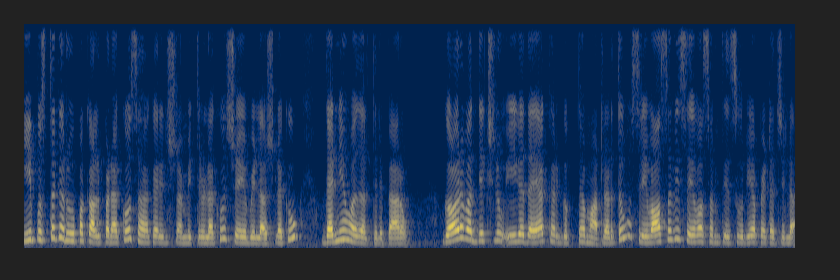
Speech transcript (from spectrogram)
ఈ పుస్తక రూపకల్పనకు సహకరించిన మిత్రులకు శ్రేయభిలాషులకు ధన్యవాదాలు తెలిపారు. గౌరవ అధ్యక్షులు ఈగ దయాకర్ గుప్తా మాట్లాడుతూ శ్రీవాసవి సేవా సమితి సూర్యాపేట జిల్లా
